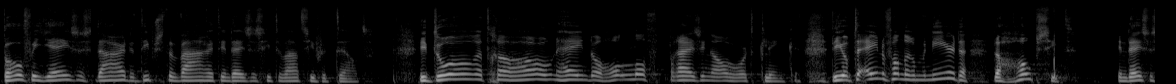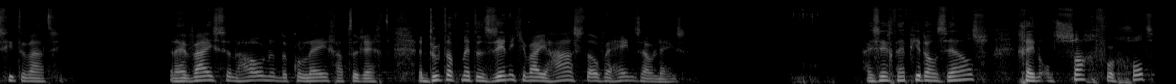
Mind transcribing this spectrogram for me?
boven Jezus daar de diepste waarheid in deze situatie vertelt. Die door het gehoon heen de lofprijzing al hoort klinken. Die op de een of andere manier de, de hoop ziet in deze situatie. En hij wijst zijn honende collega terecht. En doet dat met een zinnetje waar je haast overheen zou lezen. Hij zegt, heb je dan zelfs geen ontzag voor God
